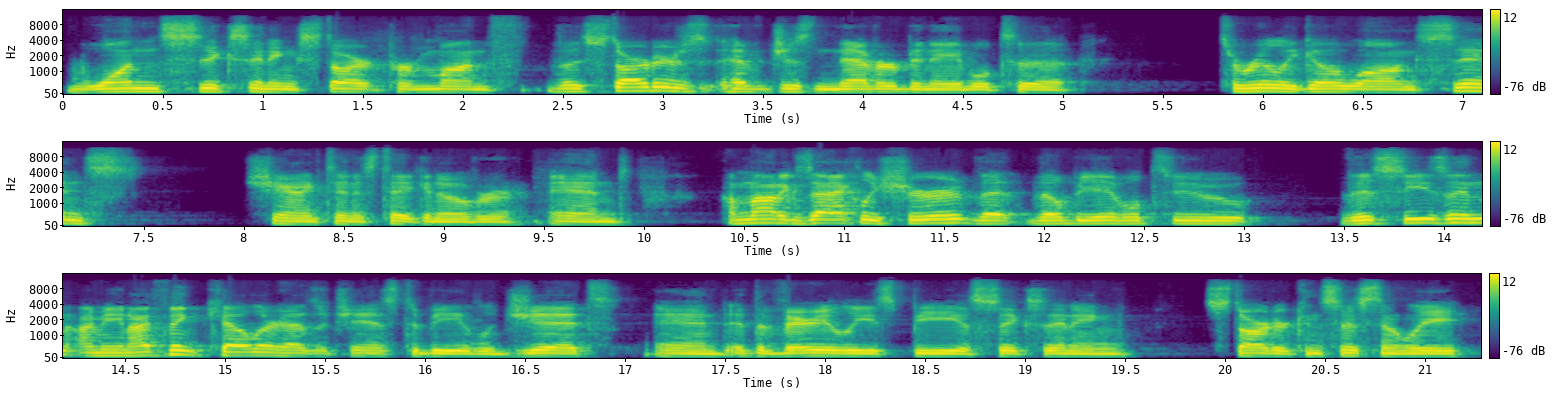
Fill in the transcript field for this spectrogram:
one six inning start per month. The starters have just never been able to to really go long since Cherington has taken over. And I'm not exactly sure that they'll be able to this season, I mean, I think Keller has a chance to be legit and at the very least be a six inning starter consistently.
